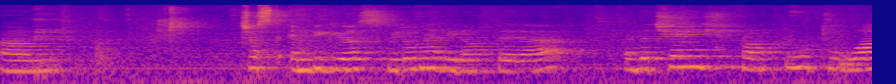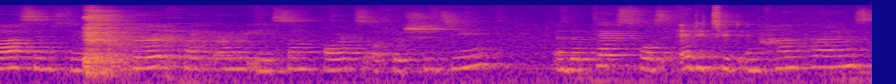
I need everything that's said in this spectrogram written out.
Um, just ambiguous, we don't have enough data. And the change from U to Wa seems to have occurred quite early in some parts of the Shijing and the text was edited in hand times,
